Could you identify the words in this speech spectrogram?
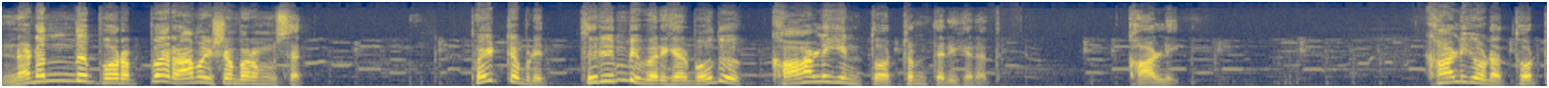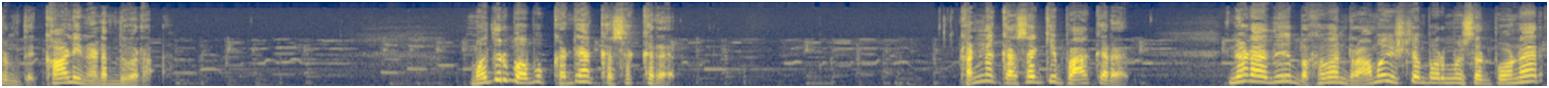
நடந்து போகிறப்ப ராமகிருஷ்ண பரமசர் போயிட்டு அப்படி திரும்பி வருகிற போது காளியின் தோற்றம் தெரிகிறது. காளி. காளியோட தோற்றம் காளி நடந்து வரா. மதுர் பாபு கண்ணா கசக்கிறார். கண்ணை கசக்கி பார்க்குறார். என்னடா அது பகவான் ராமகிருஷ்ண பரமேஸ்வர் போனார்.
